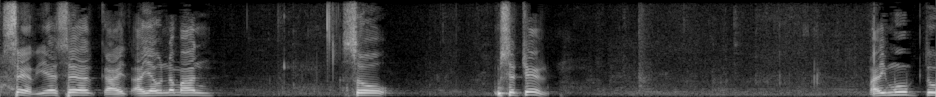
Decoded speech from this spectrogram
Sir, yes sir, kahit ayaw naman. So, Mr. Chair, I move to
